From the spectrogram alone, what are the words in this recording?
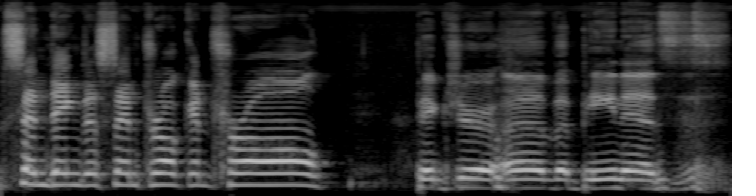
sending to Central Control. picture of a penis.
